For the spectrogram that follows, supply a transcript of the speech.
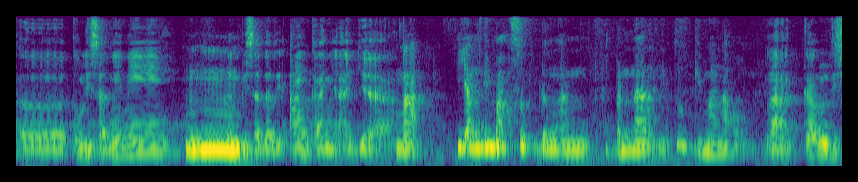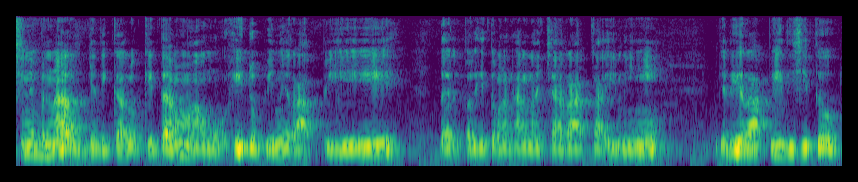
eh, tulisan ini Mm-mm. dan bisa dari angkanya aja. Nah, yang dimaksud dengan benar itu gimana Om? Nah, kalau di sini benar, jadi kalau kita mau hidup ini rapi dari perhitungan Hana Caraka ini, jadi rapi di situ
